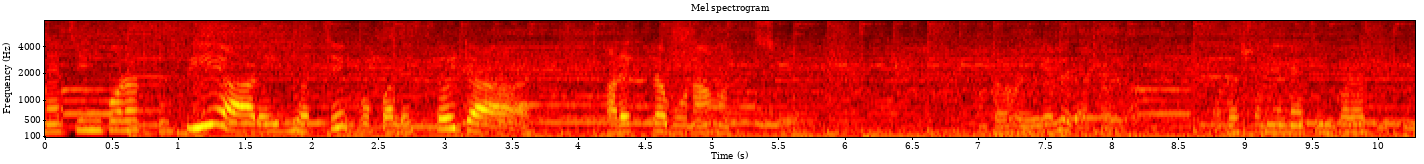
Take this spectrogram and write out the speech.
ম্যাচিং করা টুপি, আর এই হচ্ছে গোপালের সোয়েটার। আরেকটা বোনা হচ্ছে। ওটা হয়ে গেলে দেখাবো। ওটার সঙ্গে ম্যাচিং করা টুপি।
